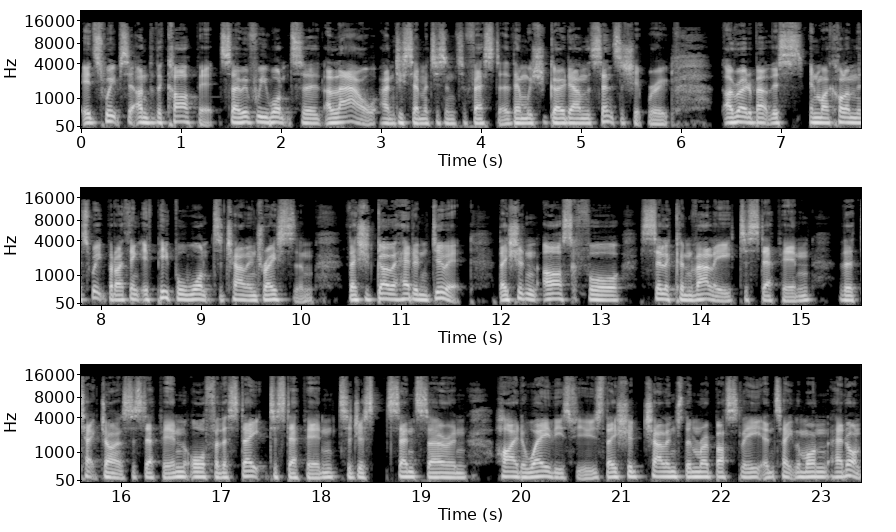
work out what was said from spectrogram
It sweeps it under the carpet. So if we want to allow anti Semitism to fester, then we should go down the censorship route. I wrote about this in my column this week, but I think if people want to challenge racism, they should go ahead and do it. They shouldn't ask for Silicon Valley to step in, the tech giants to step in, or for the state to step in to just censor and hide away these views. They should challenge them robustly and take them on head on.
